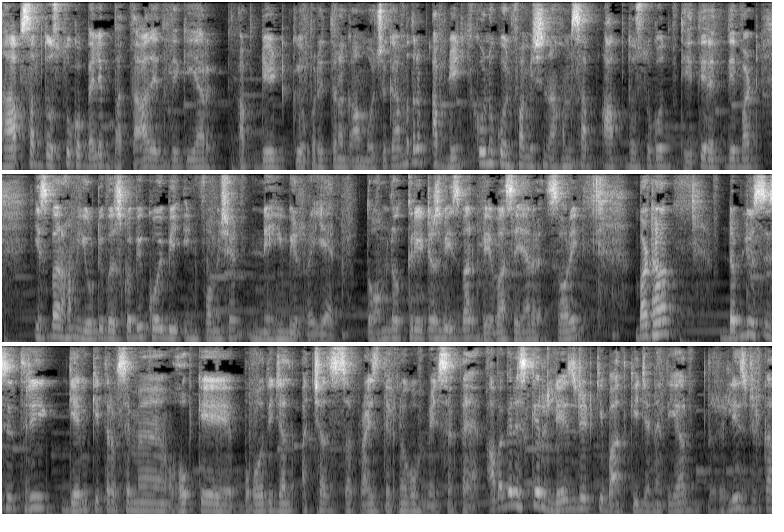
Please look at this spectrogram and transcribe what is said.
आप सब दोस्तों को पहले बता देते थे कि यार अपडेट के ऊपर इतना काम हो चुका है। मतलब अपडेट की कोई ना कोई इन्फॉर्मेशन हम सब आप दोस्तों को देते रहते थे बट इस बार हम यूट्यूबर्स को भी कोई भी इन्फॉर्मेशन नहीं मिल रही है। तो हम लोग क्रिएटर्स भी इस बार बेबस है यार सॉरी बट हाँ W C C three game की तरफ़ से मैं होप के बहुत ही जल्द अच्छा सरप्राइज़ देखने को मिल सकता है। अब अगर इसके रिलीज़ डेट की बात की जाए तो यार रिलीज़ डेट का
